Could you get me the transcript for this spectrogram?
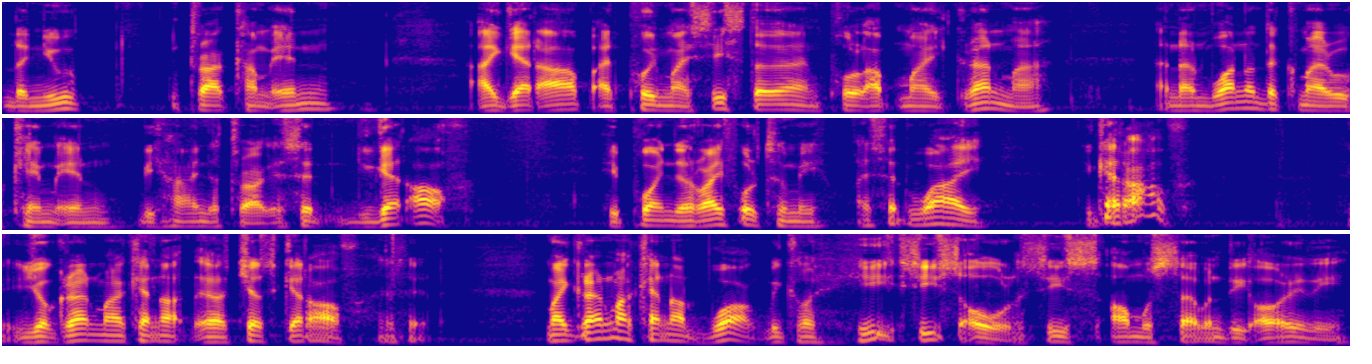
the new truck come in. I get up, I pull my sister and pull up my grandma. And then one of the Khmer came in behind the truck. I said, you get off. He pointed the rifle to me. I said, why? You get off. Your grandma cannot uh, just get off. I said, my grandma cannot walk because he, she's old. She's almost 70 already.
